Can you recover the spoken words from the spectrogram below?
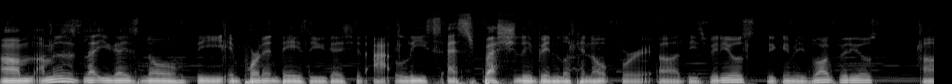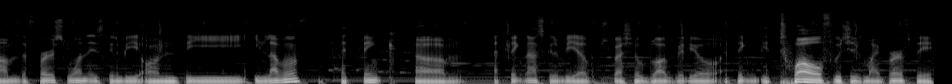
um i'm gonna just let you guys know the important days that you guys should at least especially been looking out for uh these videos. They're gonna be vlog videos. Um the first one is gonna be on the 11th i think. Um i think that's gonna be a special vlog video. I think the 12th which is my birthday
